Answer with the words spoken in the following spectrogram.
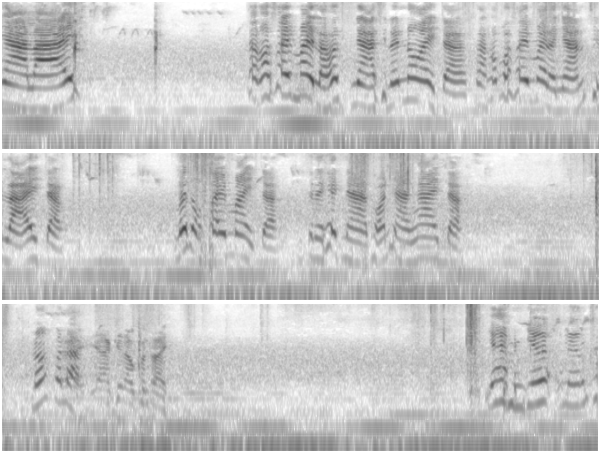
หญ้าหลาย ถ้าเขาใส่ไม้แล้วหญ้าสิน้อยๆจ้ะถ้าเขาบ่ใส่ไม้แล้วหญ้ามันสิหลายจ้ะเลยต้องใส่ไม้จ้ะจะได้เฮ็ดหญ้าถอนหญ้าง่ายจ้ะเนาะฝรั่งอยากกินเอาคนไทย หญ้ามันเยอะเลยต้องท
